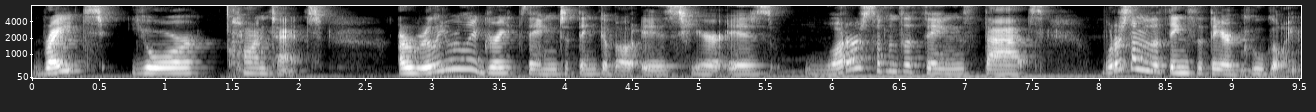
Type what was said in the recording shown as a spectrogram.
write your content a really, really great thing to think about is here is what are some of the things that, what are some of the things that they are Googling?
